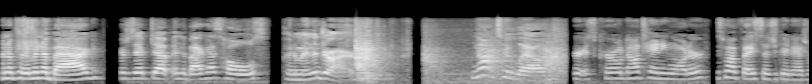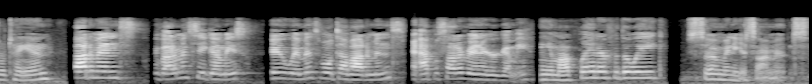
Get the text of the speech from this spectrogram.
I'm gonna put them in a bag. They're zipped up and the bag has holes. Put them in the dryer. Not too loud. It's curled not tanning water. It's my face such a good natural tan. Vitamins, vitamin C gummies, two women's multivitamins, and apple cider vinegar gummy. In my planner for the week. So many assignments.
